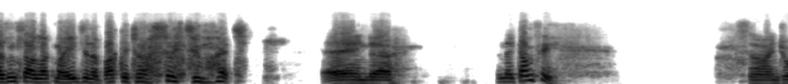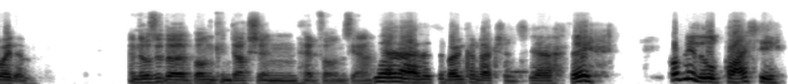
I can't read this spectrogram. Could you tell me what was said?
Doesn't sound like my head's in a bucket or I sweat too much. And uh, and they're comfy. So I enjoy them. And those are the bone conduction headphones, yeah? Yeah, that's the bone conductions. Yeah. They probably a little pricey,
